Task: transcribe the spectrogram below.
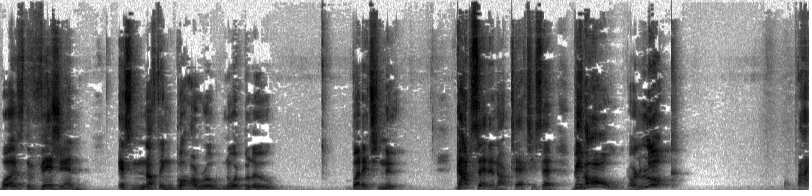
was the vision is nothing borrowed nor blue, but it's new. God said in our text, He said, Behold or look. My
